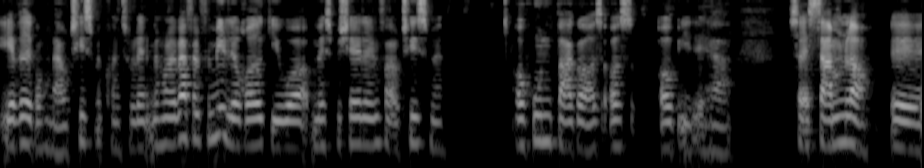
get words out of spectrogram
jeg ved ikke, om hun er autismekonsulent, men hun er i hvert fald familierådgiver med speciale inden for autisme, og hun bakker os også op i det her. Så jeg samler øh,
